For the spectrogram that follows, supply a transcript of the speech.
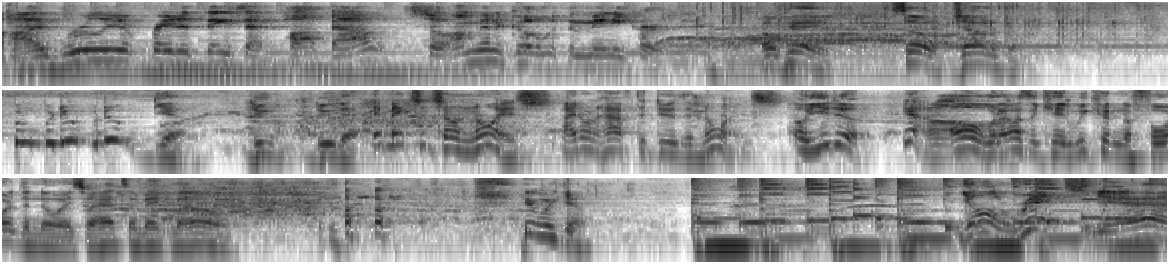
I'm really afraid of things that pop out, so I'm gonna go with the mini curtain. Okay, so Jonathan, boop a doop a doop. Yeah, do do that. It makes its own noise. I don't have to do the noise. Oh, you do? Yeah. Oh, when I was a kid, we couldn't afford the noise, so I had to make my own. Here we go. Y'all rich. Yeah.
